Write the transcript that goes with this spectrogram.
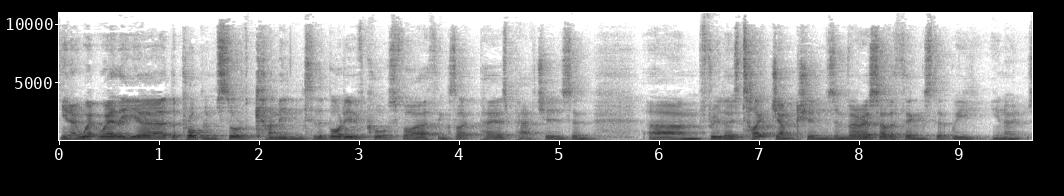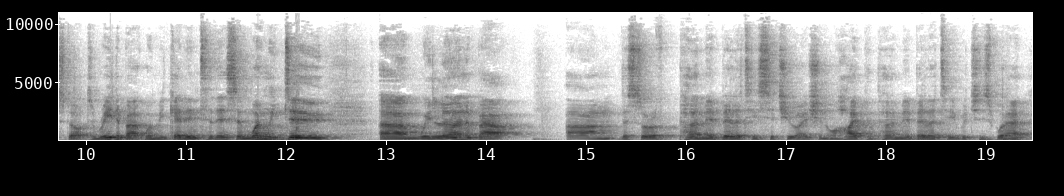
you know where, where the uh, the problems sort of come into the body of course via things like Peyer's patches and um, through those tight junctions and various other things that we you know start to read about when we get into this and when we do um, we learn about um, this sort of permeability situation or hyperpermeability, which is where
